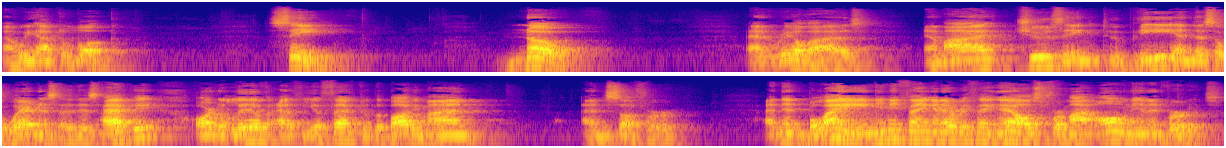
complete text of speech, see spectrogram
Now we have to look see, know, and realize am I choosing to be in this awareness that is happy or to live at the effect of the body, mind, and suffer? And then blame anything and everything else for my own inadvertence.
